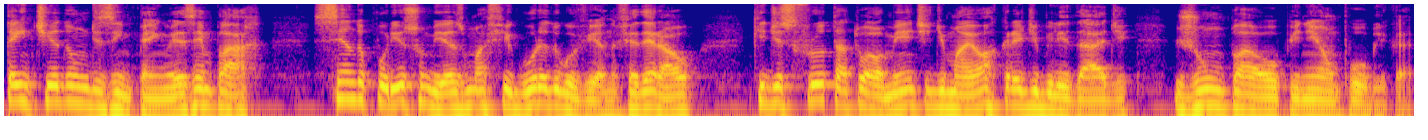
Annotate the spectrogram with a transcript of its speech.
tem tido um desempenho exemplar, sendo por isso mesmo a figura do governo federal que desfruta atualmente de maior credibilidade junto à opinião pública.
